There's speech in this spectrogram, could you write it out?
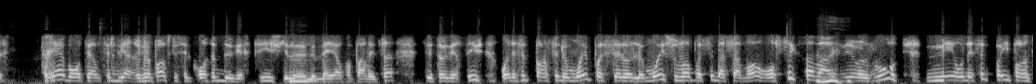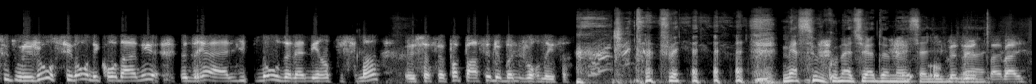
très bon terme. je pense que c'est le concept de vertige qui est le, mhm. meilleur pour parler de ça. C'est un vertige. On essaie de penser le moins possible, le moins souvent possible à sa mort. On sait que ça va arriver un jour, mais on essaie de pas y penser tous les jours. Sinon, on est condamné, je dirais, à l'hypnose de l'anéantissement. Euh, ça fait pas passer de bonnes journées, ça. Tout à fait. Merci beaucoup, Mathieu. À demain. Salut. Bye bye.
